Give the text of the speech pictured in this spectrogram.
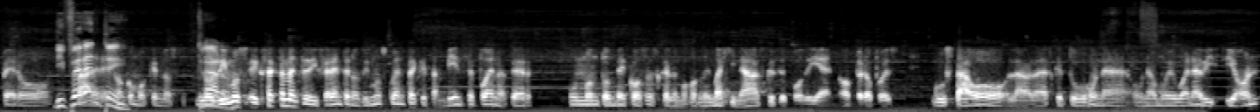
pero Diferente. padre, ¿no? Como que nos, nos Claro. dimos exactamente diferente, nos dimos cuenta que también se pueden hacer un montón de cosas que a lo mejor no imaginabas que se podían, ¿no? Pero pues Gustavo, la verdad es que tuvo una, una muy buena visión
